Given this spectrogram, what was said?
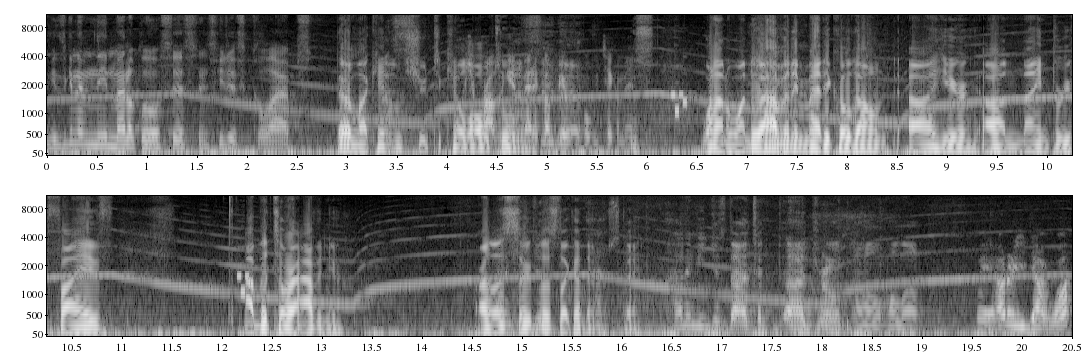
he's gonna need medical assistance. He just collapsed they're lucky I didn't shoot to kill all two of them. medic up here before we take him in. This one out of one. Do I have any medical down uh, here? Uh, 935 Abattoir Avenue. All right, let's Why don't look, let's look at them. This guy. How did he just die? I took uh, drone. Oh, hold on. Wait, how did he die? What?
